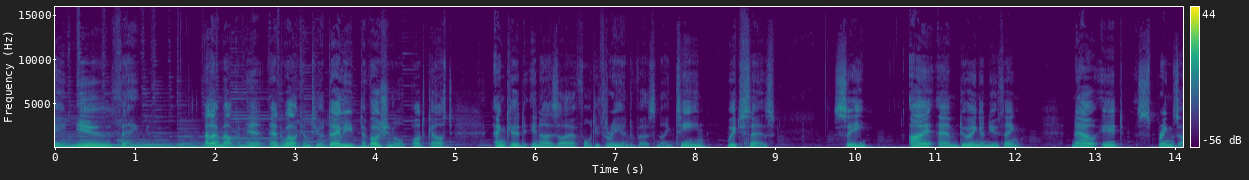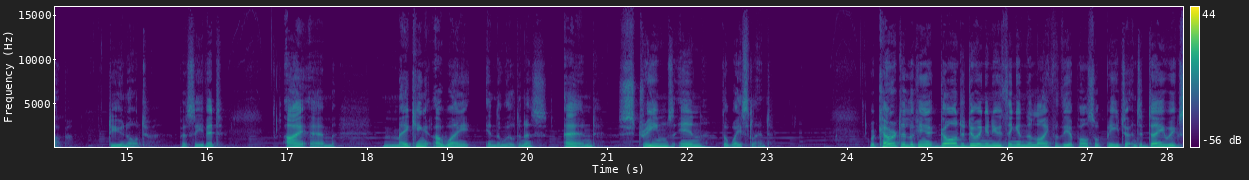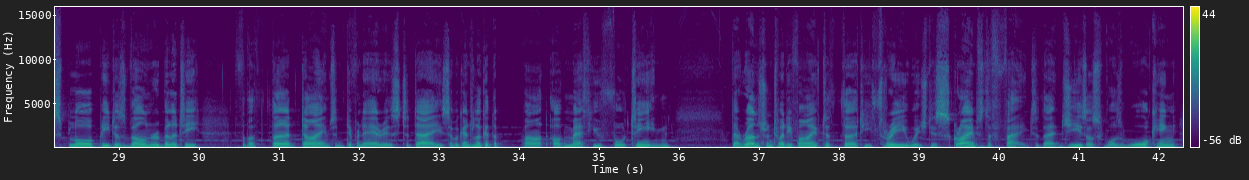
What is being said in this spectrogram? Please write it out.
a new thing. Hello, Malcolm here, and welcome to your daily devotional podcast anchored in Isaiah 43 and verse 19, which says, See, I am doing a new thing. Now it springs up. Do you not perceive it? I am making a way in the wilderness and streams in the wasteland. We're currently looking at God doing a new thing in the life of the Apostle Peter, and today we explore Peter's vulnerability for the third time in different areas today. So we're going to look at the part of Matthew 14 that runs from 25 to 33, which describes the fact that Jesus was walking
